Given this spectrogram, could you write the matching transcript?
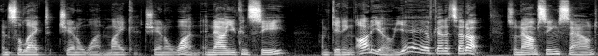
and select channel one, mic channel one. And now you can see I'm getting audio. Yay, I've got it set up. So now I'm seeing sound.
